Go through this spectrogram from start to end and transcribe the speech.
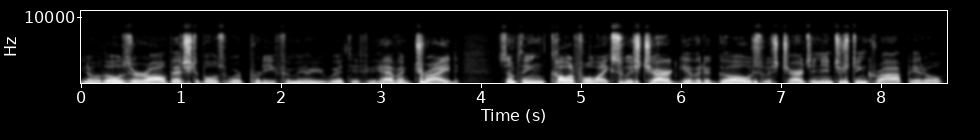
You know, those are all vegetables we're pretty familiar with. If you haven't tried something colorful like Swiss chard, give it a go. Swiss chard's an interesting crop. It'll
